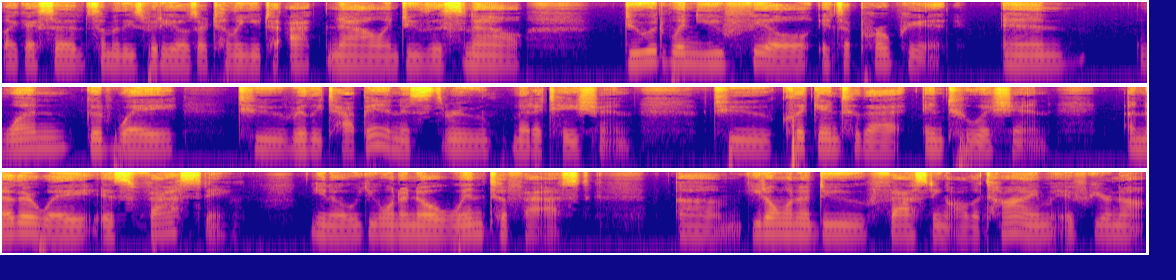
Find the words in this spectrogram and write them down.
like I said, some of these videos are telling you to act now and do this now. Do it when you feel it's appropriate. And one good way to really tap in is through meditation, to click into that intuition. Another way is fasting. You know, you want to know when to fast. Um, you don't want to do fasting all the time if you're not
